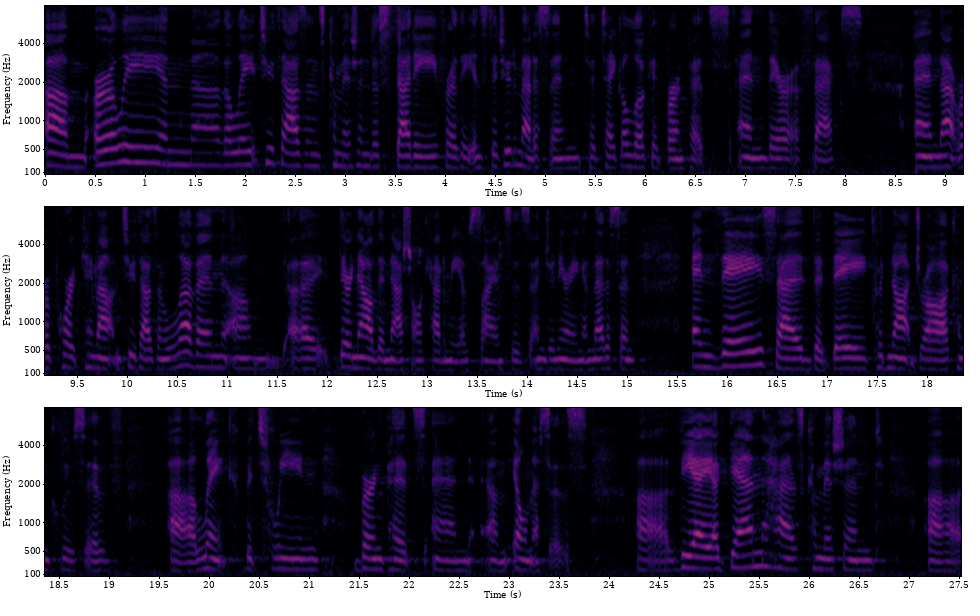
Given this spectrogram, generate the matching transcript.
um, early in uh, the late 2000s commissioned a study for the Institute of Medicine to take a look at burn pits and their effects. And that report came out in 2011. Um, uh, they're now the National Academy of Sciences, Engineering, and Medicine. And they said that they could not draw a conclusive uh, link between burn pits and um, illnesses. Uh, VA again has commissioned uh,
